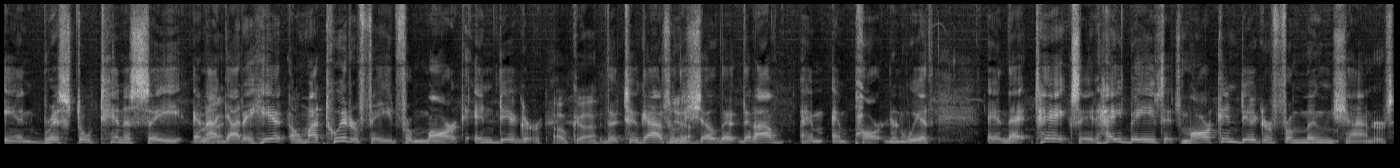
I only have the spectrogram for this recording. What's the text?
in Bristol, Tennessee, and I got a hit on my Twitter feed from Mark and Digger. Okay. The two guys on Yeah. the show that, that I am, am partnered with. And that text said, Hey, Beaz, it's Mark and Digger from Moonshiners.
